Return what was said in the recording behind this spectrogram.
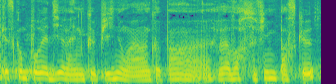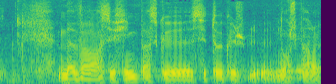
Qu'est-ce qu'on pourrait dire à une copine ou à un copain euh, Va voir ce film parce que? Bah, va voir ce film parce que c'est toi que je, dont je parle.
